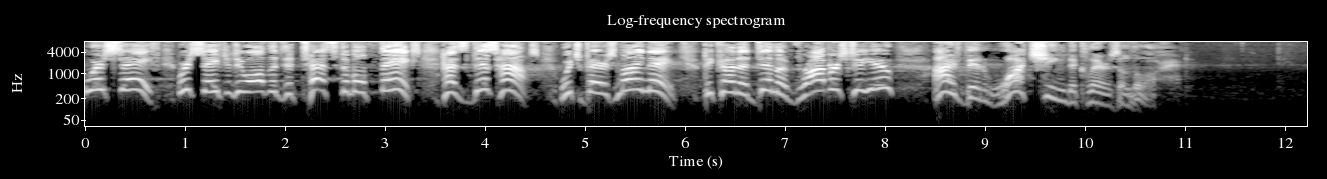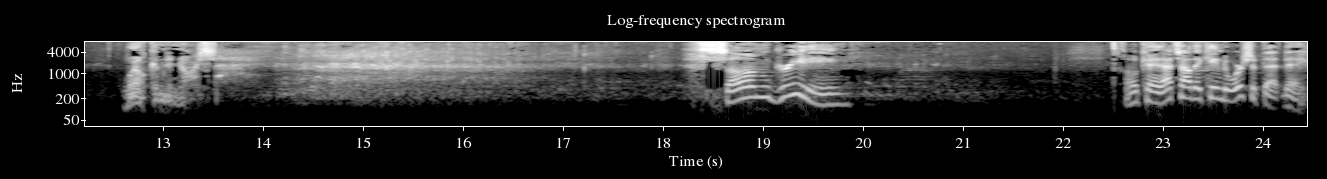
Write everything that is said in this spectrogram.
We're safe. We're safe to do all the detestable things. Has this house which bears my name become a den of robbers to you? I've been watching, declares the Lord. Welcome to Northside. Some greeting Okay, that's how they came to worship that day.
